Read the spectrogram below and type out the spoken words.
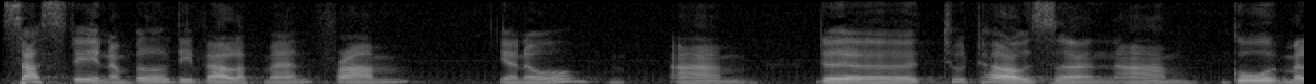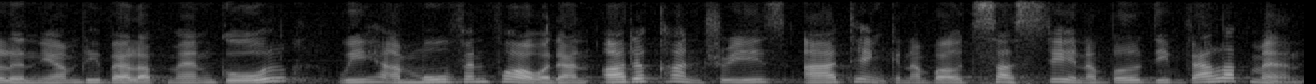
sustainable development from, you know, um, the 2000 um, goal, Millennium Development Goal, we are moving forward, and other countries are thinking about sustainable development.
